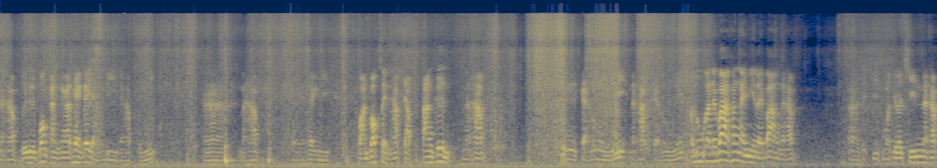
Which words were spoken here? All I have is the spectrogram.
นะครับโดยคือป้องกันการกระแทกได้อย่างดีนะครับตรงนี้ อ่า นะครับแทกดีฟันบล็อกเสร็จครับ จับตั้งขึ้นนะครับ นี่แกะลงอย่างนี้นะครับ แกะลงอย่างนี้ มาดูกันในบ้างข้างในมีอะไรบ้างนะครับ อ่าจะกรีดมาทีละชิ้นนะครับ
